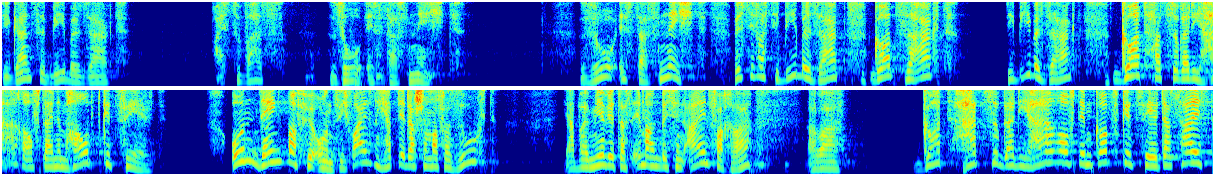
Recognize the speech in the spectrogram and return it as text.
Die ganze Bibel sagt, weißt du was, so ist das nicht. So ist das nicht. Wisst ihr, was die Bibel sagt? Gott sagt, die Bibel sagt, Gott hat sogar die Haare auf deinem Haupt gezählt. Undenkbar für uns. Ich weiß nicht, habt ihr das schon mal versucht? Ja, bei mir wird das immer ein bisschen einfacher, aber Gott hat sogar die Haare auf dem Kopf gezählt. Das heißt,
